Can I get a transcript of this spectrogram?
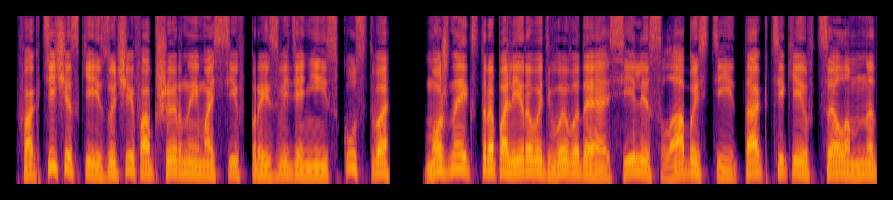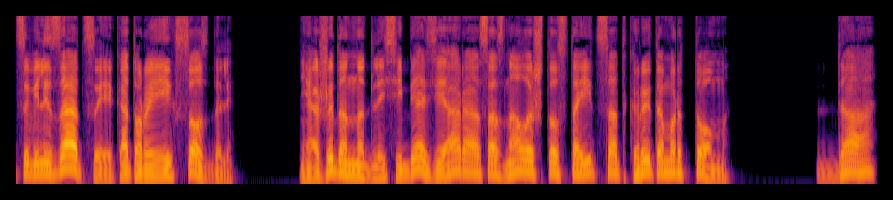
Фактически, изучив обширный массив произведений искусства, можно экстраполировать выводы о силе, слабости и тактике в целом на цивилизации, которые их создали. Неожиданно для себя Зиара осознала, что стоит с открытым ртом. «Да,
